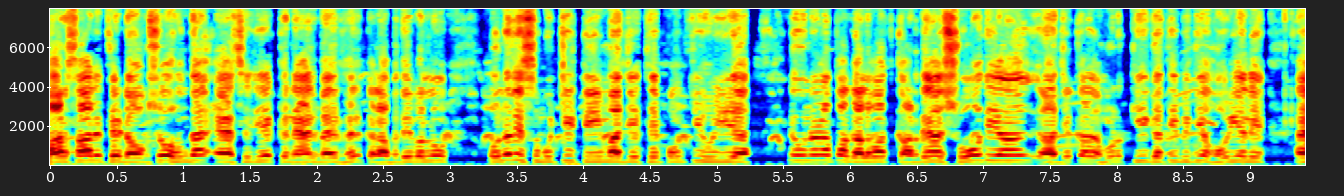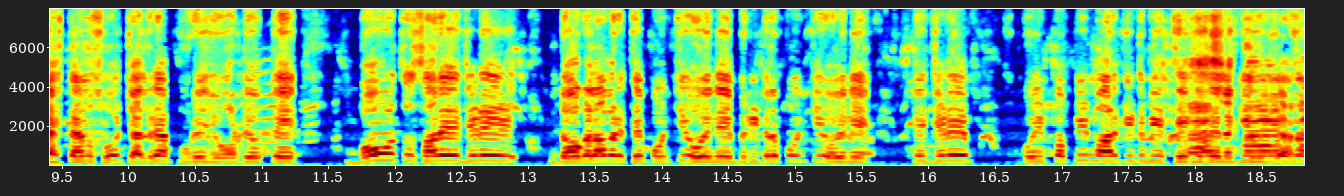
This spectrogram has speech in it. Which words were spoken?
ਹਰ ਸਾਲ ਇੱਥੇ ਡੌਗ ਸ਼ੋਅ ਹੁੰਦਾ ਐਸਜੇ ਕਨੈਲ ਵੈਲਫੇਅਰ ਕਲੱਬ ਦੇ ਵੱਲੋਂ। ਉਹਨਾਂ ਦੀ ਸਮੁੱਚੀ ਟੀਮ ਅੱਜ ਇੱਥੇ ਪਹੁੰਚੀ ਹੋਈ ਹੈ ਤੇ ਉਹਨਾਂ ਨਾਲ ਆਪਾਂ ਗੱਲਬਾਤ ਕਰਦੇ ਹਾਂ। ਸ਼ੋਅ ਦੀਆਂ ਅੱਜ ਕ- ਹੁਣ ਕੀ ਗਤੀਵਿਧੀਆਂ ਹੋ ਰਹੀਆਂ ਨੇ, ਇਸ ਟਾਈਮ ਸ਼ੋਅ ਚੱਲ ਰਿਹਾ ਪੂਰੇ ਜ਼ੋਰ ਦੇ ਉੱਤੇ। ਬਹੁਤ ਸਾਰੇ ਜਿਹੜੇ ਡੌਗ ਲਵਰ ਇੱਥੇ ਪਹੁੰਚੇ ਹੋਏ ਨੇ ਬਰੀਡਰ ਪਹੁੰਚੇ ਹੋਏ ਨੇ ਤੇ ਜਿਹੜੇ ਕੋਈ ਪੱਪੀ ਮਾਰਕੀਟ ਵੀ ਇੱਥੇ ਕਿਤੇ ਲੱਗੀ ਹੋਈ ਹੈ ਹਨਾ?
